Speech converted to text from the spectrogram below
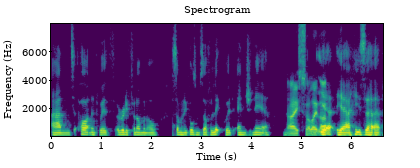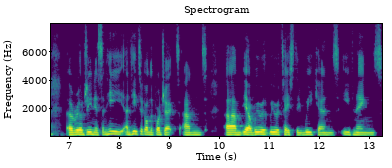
and partnered with a really phenomenal someone who calls himself a liquid engineer Nice. I like that. yeah yeah he's a, a real genius and he and he took on the project and um yeah we were we were tasting weekends evenings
